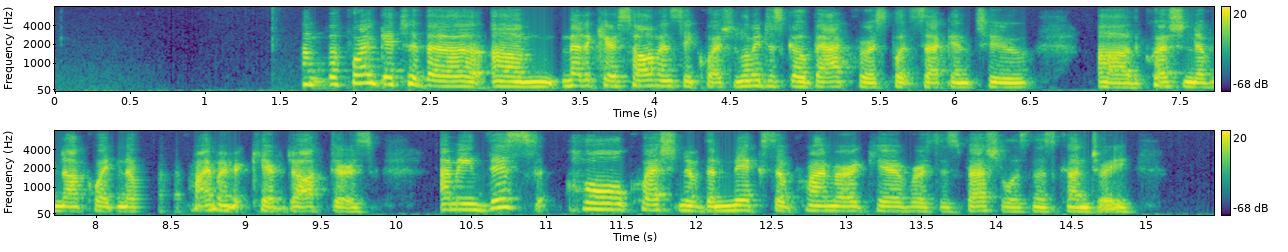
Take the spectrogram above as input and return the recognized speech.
Um, before I get to the um, Medicare solvency question, let me just go back for a split second to uh, the question of not quite enough primary care doctors. I mean, this whole question of the mix of primary care versus specialists in this country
